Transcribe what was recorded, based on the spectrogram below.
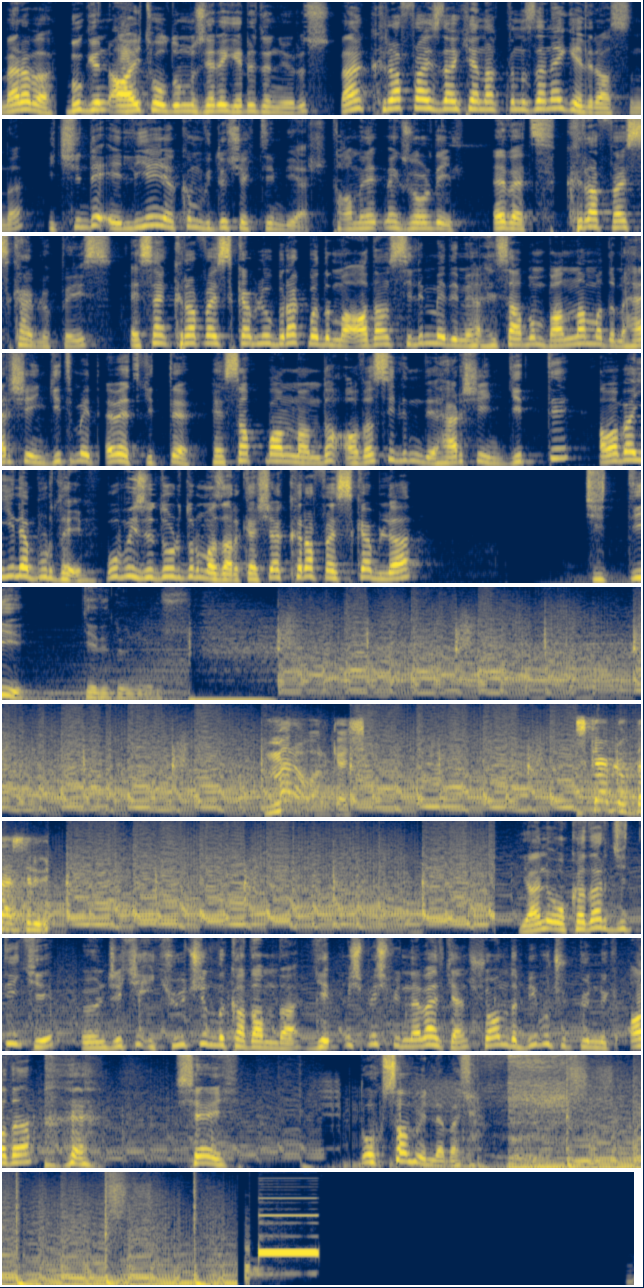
Merhaba. Bugün ait olduğumuz yere geri dönüyoruz. Ben Craft Rise'dayken aklınıza ne gelir aslında? İçinde 50'ye yakın video çektiğim bir yer. Tahmin etmek zor değil. Evet, Craft Rise Skyblock'tayız. E sen Craft Rise Skyblock'u bırakmadın mı? Adam silinmedi mi? Hesabın banlanmadı mı? Her şeyin gitmedi. Evet gitti. Hesap banlandı, ada silindi, her şeyim gitti. Ama ben yine buradayım. Bu bizi durdurmaz arkadaşlar. Craft Rise Skyblock'a ciddi geri dönüyoruz. Merhaba arkadaşlar. Skyblock dersleri Yani o kadar ciddi ki önceki 2-3 yıllık adamda 75 bin levelken şu anda 1,5 günlük ada şey 90 bin level.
